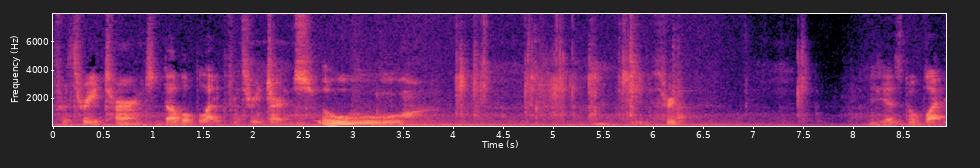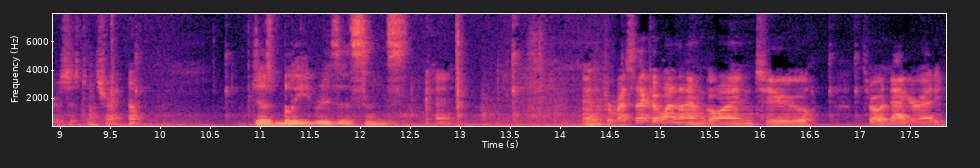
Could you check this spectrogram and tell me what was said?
for 3 turns. Double blight for 3 turns. Ooh. 2, 3. He has no blight resistance, right? No. Just bleed resistance. Okay. And for my second one, I'm going to throw a dagger at him.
